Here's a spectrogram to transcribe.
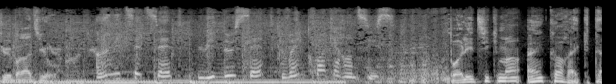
Cube Radio. 1877 827 2346. Politiquement incorrect.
